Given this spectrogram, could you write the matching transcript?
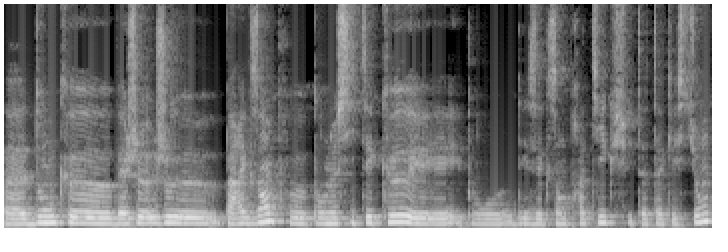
Euh, donc, euh, ben je, je, par exemple, pour ne citer que, et pour des exemples pratiques suite à ta question,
